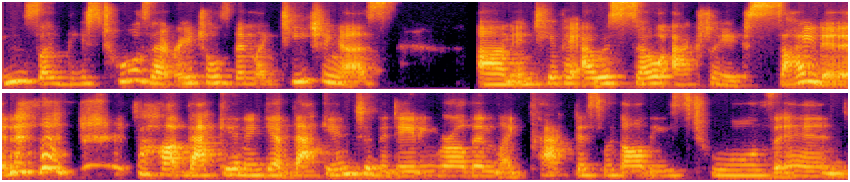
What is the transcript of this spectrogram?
use like these tools that Rachel's been like teaching us um, in TFA. I was so actually excited to hop back in and get back into the dating world and like practice with all these tools. And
